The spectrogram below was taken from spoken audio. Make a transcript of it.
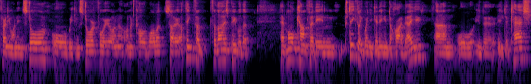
for anyone in store, or we can store it for you on a, on a cold wallet. So I think for, for those people that have more comfort in, particularly when you're getting into high value um, or into into cash,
